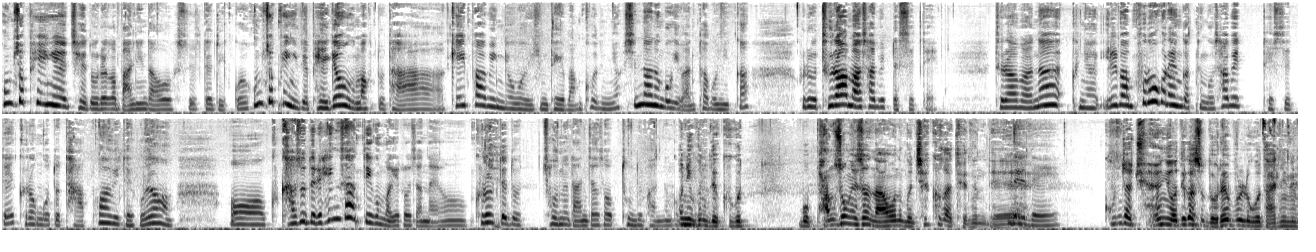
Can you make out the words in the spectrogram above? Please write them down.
홈쇼핑에 제 노래가 많이 나왔을 때도 있고요. 홈쇼핑 이제 배경 음악도 다 케이팝인 경우가 요즘 되게 많거든요. 신나는 곡이 많다 보니까 그리고 드라마 삽입됐을 때 드라마나 그냥 일반 프로그램 같은 거 삽입됐을 때 그런 것도 다 포함이 되고요. 어, 그 가수들이 행사 뛰고 막 이러잖아요. 그럴 때도 저는 앉아서 돈을 받는 겁니다. 아니, 근데 그거 뭐 방송에서 나오는 건 체크가 되는데. 네네. 혼자 조용히 어디 가서 노래 부르고 다니는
